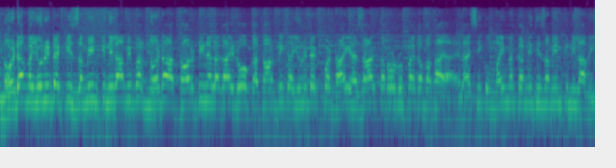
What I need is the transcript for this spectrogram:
नोएडा में यूनिटेक की ज़मीन की नीलामी पर नोएडा अथॉरिटी ने लगाई रोक। अथॉरिटी का यूनिटेक पर ढाई हज़ार करोड़ रुपए का बकाया। एलआईसी को मई में करनी थी ज़मीन की नीलामी।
